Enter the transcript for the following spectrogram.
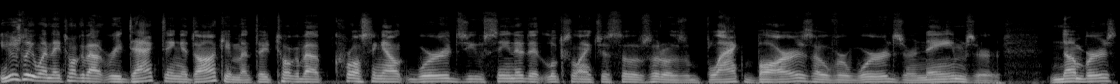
usually when they talk about redacting a document, they talk about crossing out words. You've seen it. It looks like just those sort of black bars over words or names or numbers.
